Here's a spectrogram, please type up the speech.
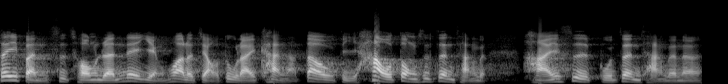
这一本是从人类演化的角度来看啊，到底好动是正常的，还是不正常的呢？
